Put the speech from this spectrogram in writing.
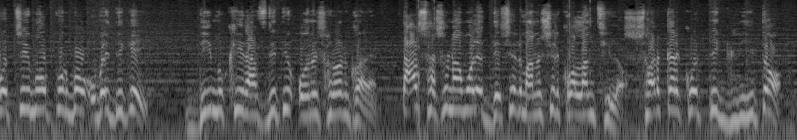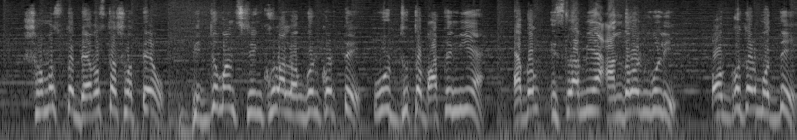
পশ্চিম ও পূর্ব উভয় দিকেই দ্বিমুখী রাজনীতি অনুসরণ করেন। তার শাসন আমলে দেশের মানুষের কল্যাণ ছিল। সরকার কর্তৃক গৃহীত সমস্ত ব্যবস্থা সত্ত্বেও বিদ্যমান শৃঙ্খলা লঙ্ঘন করতে ঊর্ধ্বত বাতি নিয়ে এবং ইসলামিয়া আন্দোলনগুলি অজ্ঞতার মধ্যে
